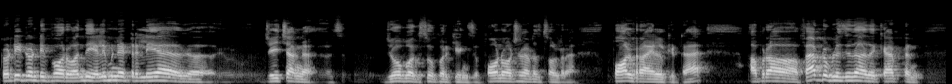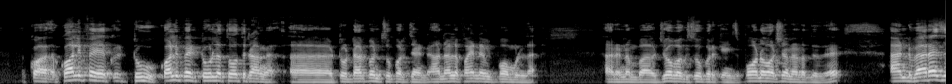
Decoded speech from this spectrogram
twenty twenty four வந்து எலிமினேட்டர்லேயே uh, ஜெயிச்சாங்க. ஜோபர்க் சூப்பர் கிங்ஸ் போன வருஷம் நடந்து சொல்கிறேன் பால் ராயல் கிட்ட. அப்புறம் ஃபேப் டுப்ளிசி தான் அது கேப்டன் குவாலிஃபை டூ குவாலிஃபை டூவில் தோத்துட்டாங்க. டூ டர்பன் சூப்பர் ஜெயிண்ட் அதனால் ஃபைனல் போக முடியல. அது நம்ம ஜோபக் சூப்பர் கிங்ஸ் போன வருஷம் நடந்தது. அண்ட் வேறேஜ்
